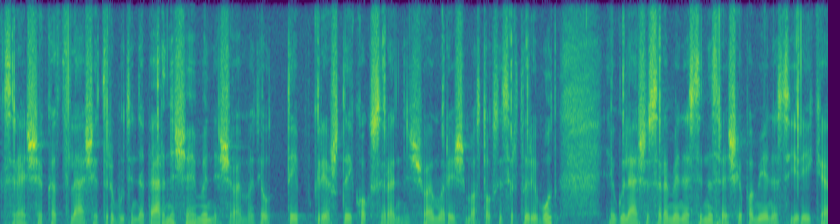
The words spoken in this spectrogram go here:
Kas reiškia, kad lešiai turi būti nepernešėjami, nešiojami jau taip griežtai, koks yra nešiojimo režimas, toks jis ir turi būti. Jeigu lęšis yra mėnesinis, reiškia po mėnesį jį reikia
